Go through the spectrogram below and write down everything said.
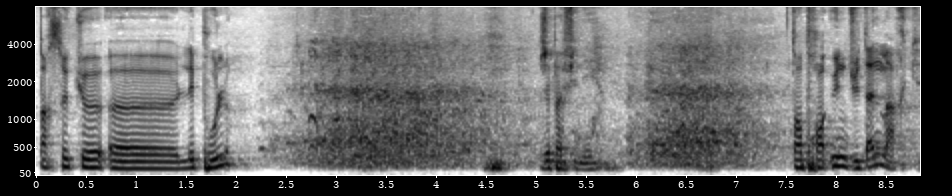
parce que euh, les poules. J'ai pas fini. T'en prends une du Danemark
